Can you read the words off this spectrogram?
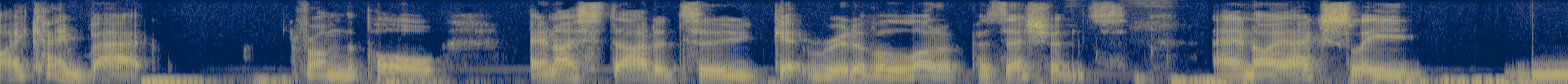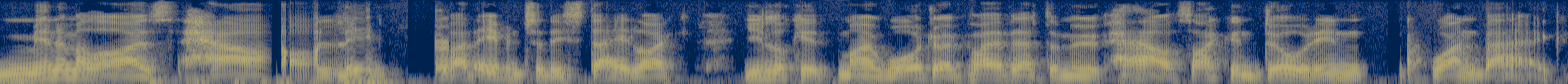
I came back from Nepal and I started to get rid of a lot of possessions. And I actually minimalized how I lived. But even to this day, like you look at my wardrobe, if I ever have to move house, I can do it in one bag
